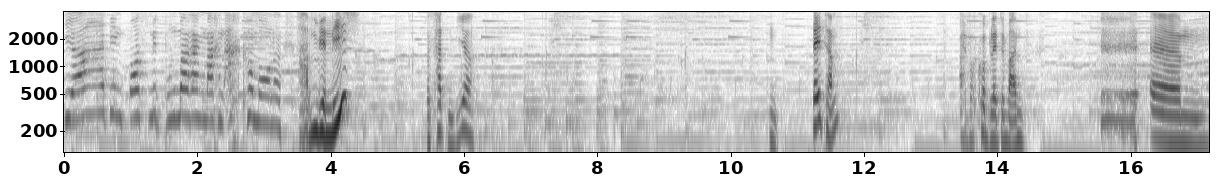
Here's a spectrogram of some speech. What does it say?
Ja, den Boss mit Boomerang machen. Ach, come on. Haben wir nicht? Was hatten wir? Hm. Seltsam. Einfach komplette Wand. ähm...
